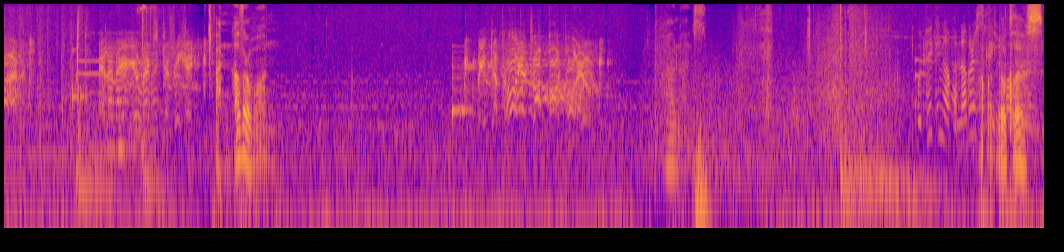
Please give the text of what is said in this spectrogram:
work. Enemy units defeated. Another one. We've deployed a drop pod for you. Oh, nice. We're picking up another escape Real pod close.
